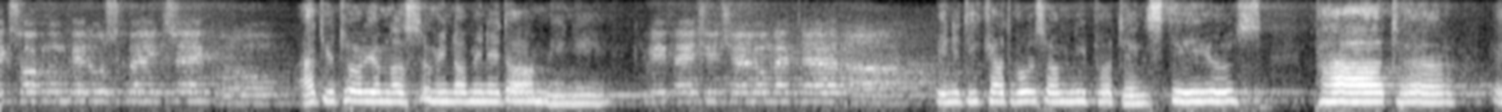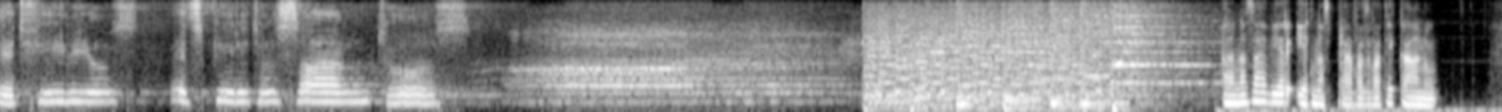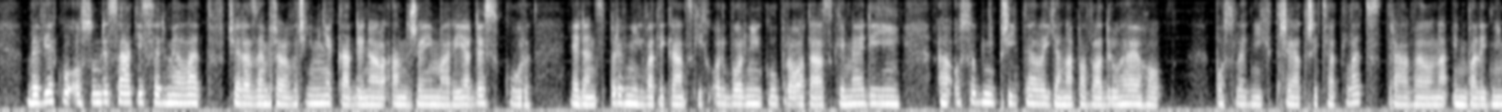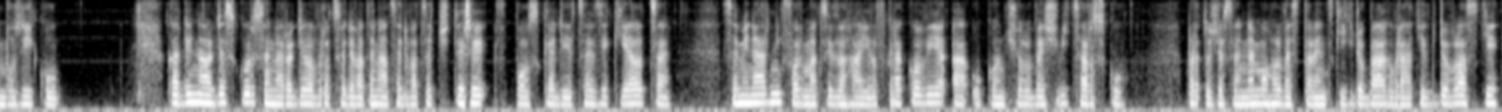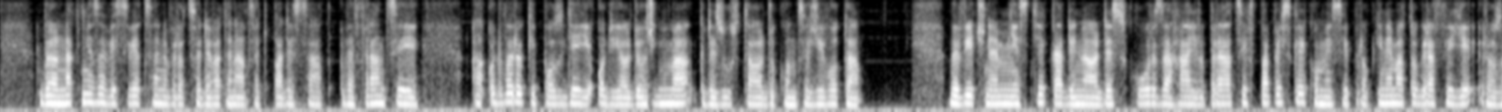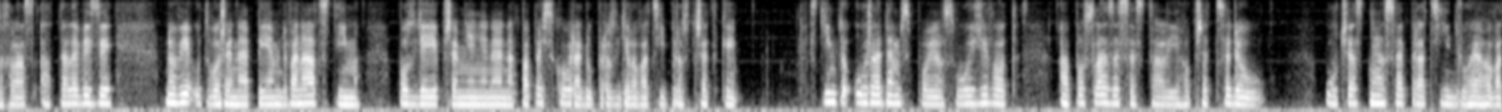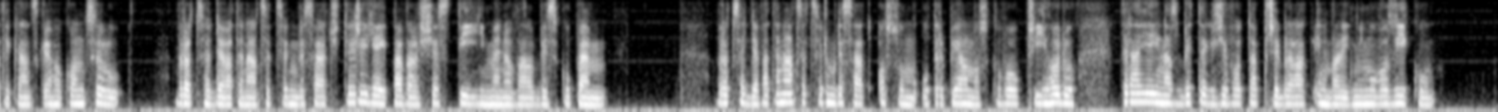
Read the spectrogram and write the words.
Ex hoc nunc et usque in seculum. Adiutorium nostrum in nomine Domini. Qui feci celum et terra. Benedicat vos omnipotens Deus, Pater et Filius et Spiritus Sanctus. A na závěr jedna zpráva z Vatikánu. Ve věku 87 let včera zemřel v Římě kardinál Andřej Maria Deskur, jeden z prvních vatikánských odborníků pro otázky médií a osobní přítel Jana Pavla II. Posledních 33 let strávil na invalidním vozíku. Kardinál Deskur se narodil v roce 1924 v polské diecézi Kielce. Seminární formaci zahájil v Krakově a ukončil ve Švýcarsku. Protože se nemohl ve stalinských dobách vrátit do vlasti, byl na kněze vysvěcen v roce 1950 ve Francii a o dva roky později odjel do Říma, kde zůstal do konce života. Ve věčném městě kardinál Descour zahájil práci v Papežské komisi pro kinematografii, rozhlas a televizi, nově utvořené PM 12. později přeměněné na Papežskou radu pro sdělovací prostředky. S tímto úřadem spojil svůj život a posléze se stal jeho předsedou. Účastnil se prací druhého vatikánského koncilu. V roce 1974 jej Pavel VI. jmenoval biskupem. V roce 1978 utrpěl mozkovou příhodu, která jej na zbytek života přibyla k invalidnímu vozíku.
